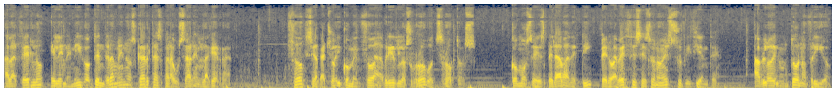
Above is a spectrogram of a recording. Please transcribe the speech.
al hacerlo, el enemigo tendrá menos cartas para usar en la guerra. Zod se agachó y comenzó a abrir los robots rotos. Como se esperaba de ti, pero a veces eso no es suficiente. Habló en un tono frío.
